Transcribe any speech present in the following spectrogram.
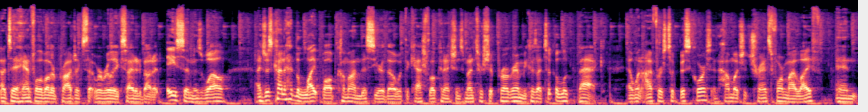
I'd say a handful of other projects that we're really excited about at Asym as well. I just kind of had the light bulb come on this year though with the Cash Flow Connections mentorship program because I took a look back at when I first took this course and how much it transformed my life. And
